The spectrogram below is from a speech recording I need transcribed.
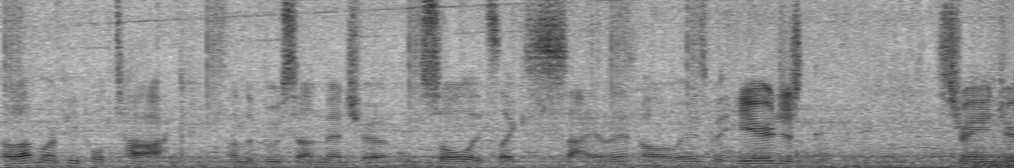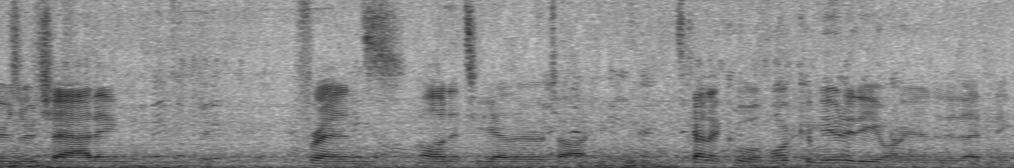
a lot more people talk on the Busan Metro. In Seoul, it's like silent always, but here, just strangers are chatting, friends on it together are talking. It's kind of cool, more community oriented, I think.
